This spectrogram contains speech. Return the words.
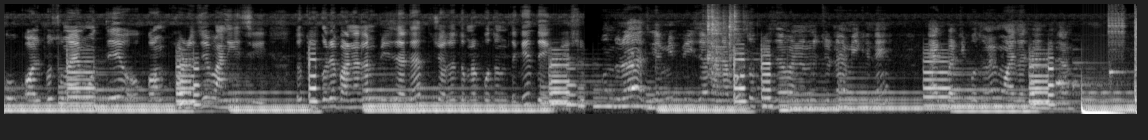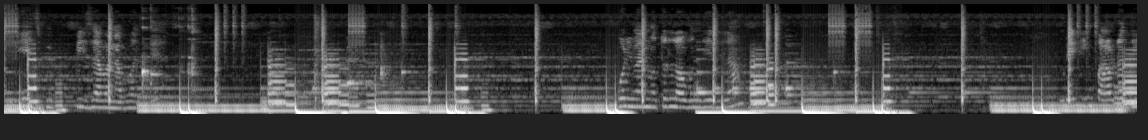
খুব অল্প সময়ের মধ্যে ও কম খরচে বানিয়েছি। তো কী করে বানালাম পিৎজাটা? চলো তোমরা প্রথম থেকে দেখবে বন্ধুরা, আজকে আমি পিৎজা বানাবো। তো পিৎজা বানানোর জন্য আমি এখানে এক বাটি প্রথমে ময়দা দিয়ে দিলাম। পিৎজা বানাবো আজকে। পরিমাণ মতো লবণ দিয়ে দিলাম। বেকিং পাউডার দিয়ে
